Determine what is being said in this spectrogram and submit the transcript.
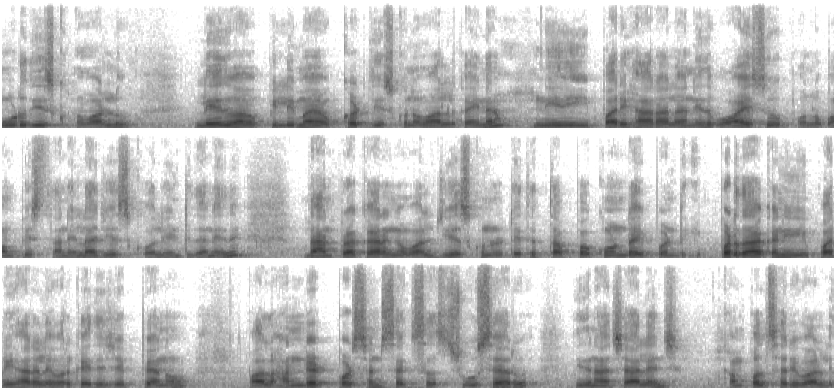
మూడు తీసుకున్న వాళ్ళు లేదు ఆ పిల్లిమాయ ఒక్కటి తీసుకున్న వాళ్ళకైనా నేను ఈ పరిహారాలు అనేది వాయిస్ రూపంలో పంపిస్తాను. ఎలా చేసుకోవాలి ఏంటిది అనేది దాని ప్రకారంగా వాళ్ళు చేసుకున్నట్టయితే తప్పకుండా ఇప్పటి ఇప్పటిదాకా నేను ఈ పరిహారాలు ఎవరికైతే చెప్పానో వాళ్ళు హండ్రెడ్ పర్సెంట్ సక్సెస్ చూశారు. ఇది నా ఛాలెంజ్. కంపల్సరీ వాళ్ళు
